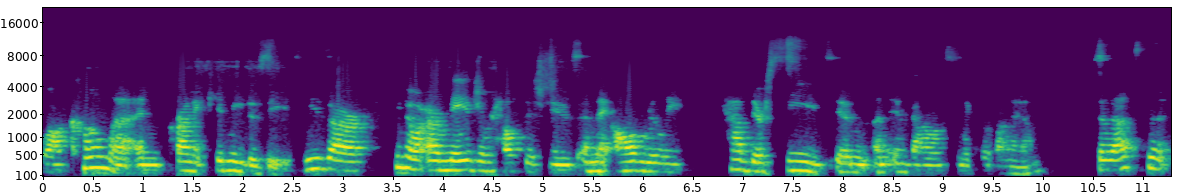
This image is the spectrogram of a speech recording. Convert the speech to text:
glaucoma and chronic kidney disease. These are you know our major health issues and they all really have their seeds in an imbalanced microbiome. So that's the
